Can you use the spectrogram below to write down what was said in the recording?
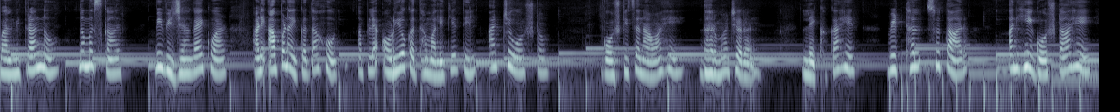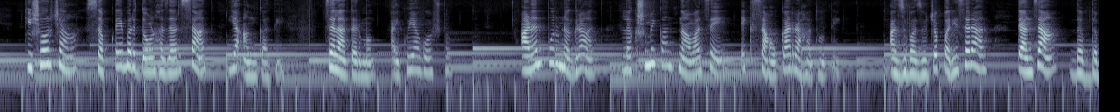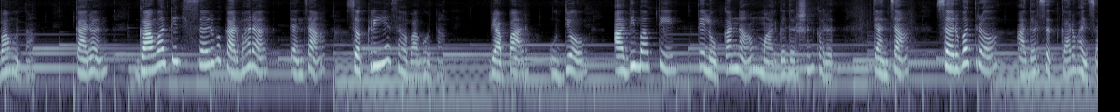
बालमित्रांनो नमस्कार. मी विजया गायकवाड आणि आपण ऐकत आहोत आपल्या ऑडिओ कथा मालिकेतील आजची गोष्ट. गोष्टीचं नाव आहे धर्माचरण. लेखक आहेत विठ्ठल सुतार आणि ही गोष्ट आहे किशोरच्या सप्टेंबर दोन हजार सात या अंकातील. चला तर मग ऐकूया गोष्ट. आनंदपूर नगरात लक्ष्मीकांत नावाचे एक सावकार राहत होते. आजूबाजूच्या परिसरात त्यांचा दबदबा होता. कारण गावातील सर्व कारभारात त्यांचा सक्रिय सहभाग होता. व्यापार उद्योग आदी बाबतीत ते लोकांना मार्गदर्शन करत त्यांचा सर्वत्र आदर सत्कार व्हायचा.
